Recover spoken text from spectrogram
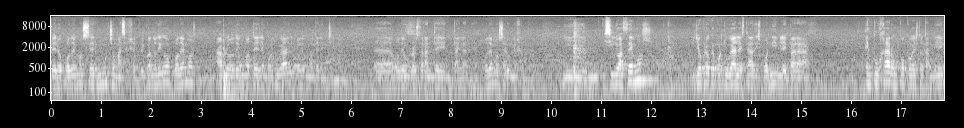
pero podemos ser mucho más ejemplo. Y cuando digo podemos, hablo de un hotel en Portugal o de un hotel en China. o de un restaurante en Tailandia. Podemos ser un ejemplo. Y, y si lo hacemos, y yo creo que Portugal está disponible para empujar un poco esto también,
